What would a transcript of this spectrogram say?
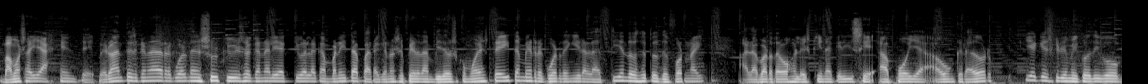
Vamos allá, gente. Pero antes que nada, recuerden suscribirse al canal y activar la campanita para que no se pierdan videos como este. Y también recuerden ir a la tienda de objetos de Fortnite, a la parte de abajo en la esquina que dice apoya a un creador. Y aquí escribir mi código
